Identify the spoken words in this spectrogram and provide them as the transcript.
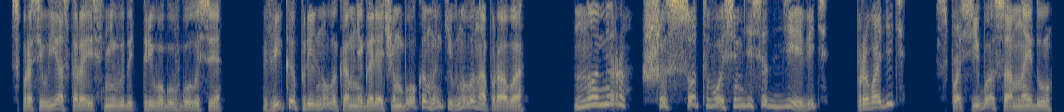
— спросил я, стараясь не выдать тревогу в голосе. Вика прильнула ко мне горячим боком и кивнула направо. «Номер 689. Проводить?» «Спасибо, сам найду».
